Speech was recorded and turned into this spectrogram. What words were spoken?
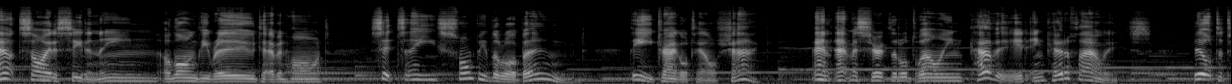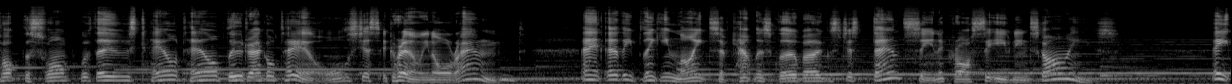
outside of Seyda Neen, along the road to Ebonheart, sits a swampy little abode, the Draggletail Shack, an atmospheric little dwelling covered in coat of flowers, built atop the swamp with those telltale blue draggle tails just growing all round, and the blinking lights of countless glowbugs just dancing across the evening skies. A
